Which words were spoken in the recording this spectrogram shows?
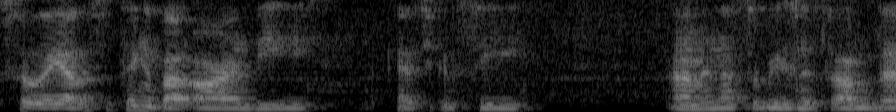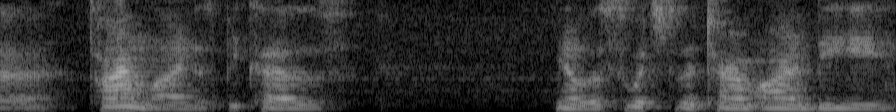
So yeah, that's the thing about R&B, as you can see, um, and that's the reason it's on the timeline is because, you know, the switch to the term R&B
